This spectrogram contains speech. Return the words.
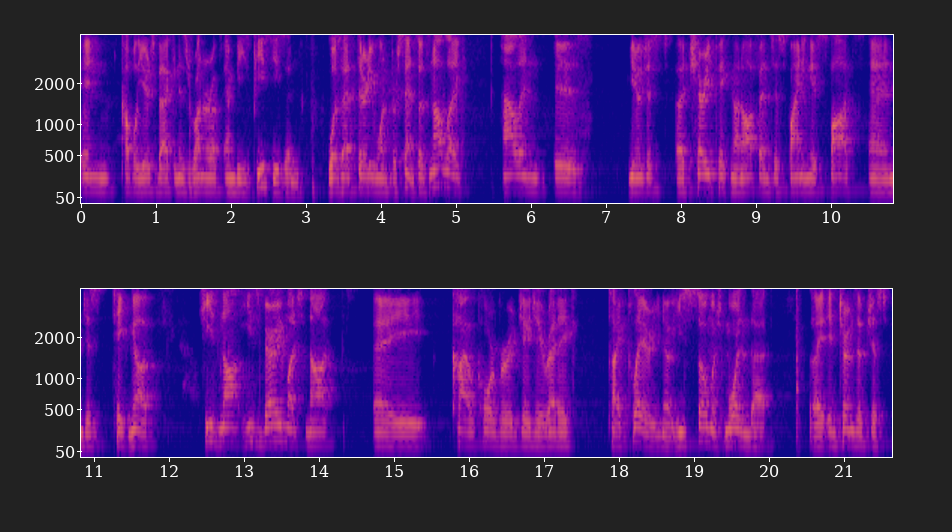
in a couple years back in his runner-up MVP season was at 31%. So it's not like Allen is, you know, just cherry picking on offense, just finding his spots and just taking up. He's not. He's very much not a Kyle Korver, JJ Redick type player. You know, he's so much more than that. Like, in terms of just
